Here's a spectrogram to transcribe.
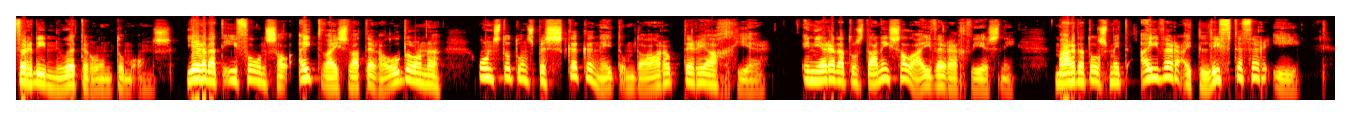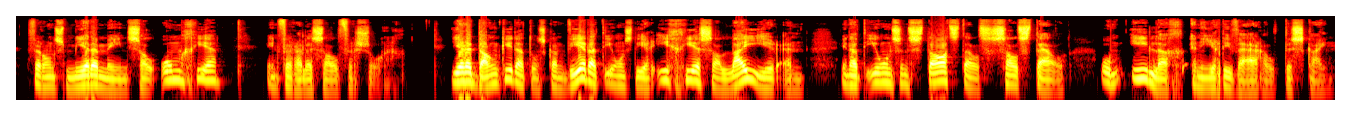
vir die nood rondom ons. Here, dat U vir ons sal uitwys watter hulpbronne ons tot ons beskikking het om daarop te reageer. En Here, dat ons dan nie sal huiwerig wees nie, maar dat ons met ywer uit liefde vir U vir ons medemens sal omgee en vir hulle sal versorg. Here, dankie dat ons kan weet dat U ons deur U Gees sal lei hierin en dat U ons in staat stel sal stel om U lig in hierdie wêreld te skyn.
